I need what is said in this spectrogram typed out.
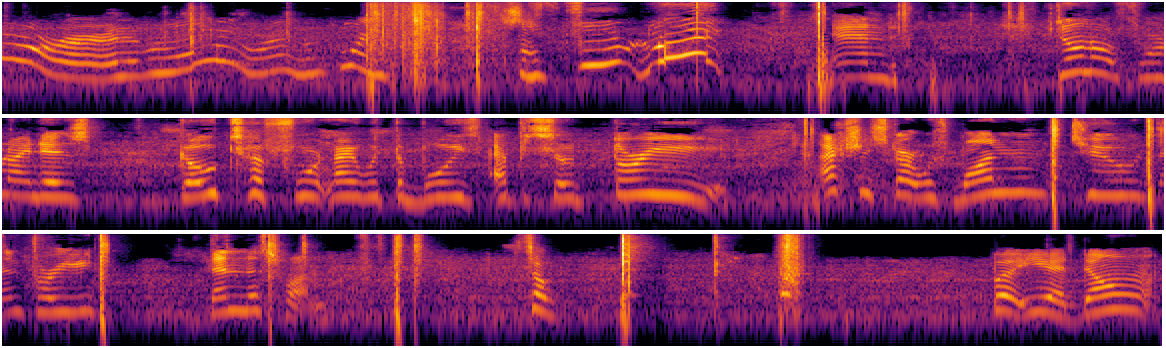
Alright, everyone, we're some Fortnite! And don't know what Fortnite is, go to Fortnite with the Boys episode 3. Actually, start with 1, 2, then 3, then this one. So, but yeah, don't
